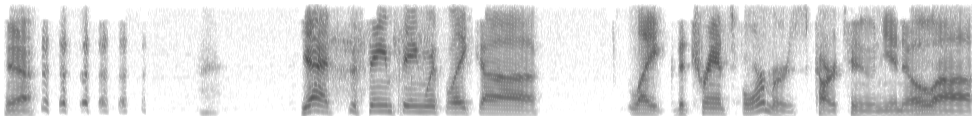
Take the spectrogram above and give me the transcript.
Yeah. Yeah, it's the same thing with like uh like the Transformers cartoon, you know. Uh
